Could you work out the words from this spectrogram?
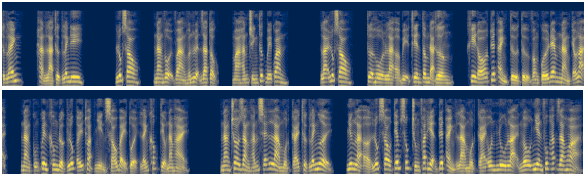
Thực lãnh, hẳn là thực lãnh đi. Lúc sau, nàng vội vàng huấn luyện gia tộc, mà hắn chính thức bế quan. Lại lúc sau, tựa hồ là ở bị thiên tâm đả thương, khi đó tuyết ảnh từ tử vong cuối đem nàng kéo lại, nàng cũng quên không được lúc ấy thoạt nhìn 6-7 tuổi lánh khốc tiểu Nam Hải. Nàng cho rằng hắn sẽ là một cái thực lãnh người, nhưng là ở lúc sau tiếp xúc chúng phát hiện tuyết ảnh là một cái ôn nhu lại ngẫu nhiên phúc hắc gia hỏa,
